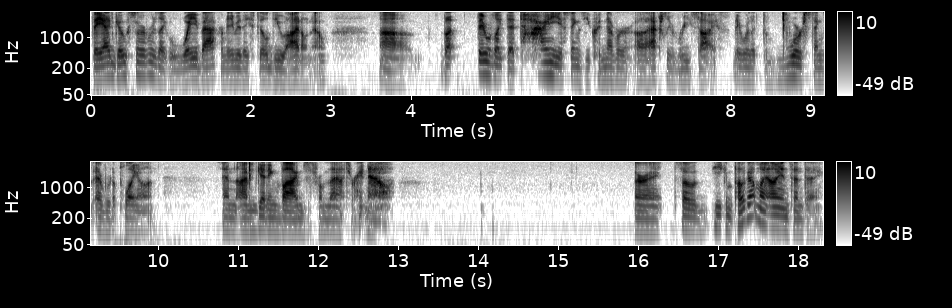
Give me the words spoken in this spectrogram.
they had Go servers like way back, or maybe they still do. I don't know. Uh, but they were like the tiniest things you could never uh, actually resize. They were like the worst things ever to play on and I'm getting vibes from that right now. Alright, so he can poke out my Iron Sente.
